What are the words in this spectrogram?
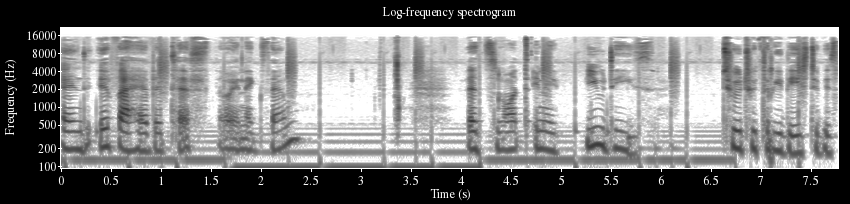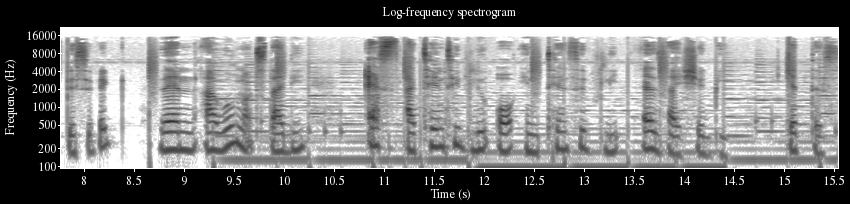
And if I have a test or an exam that's not in a few days, two to three days to be specific, then I will not study as attentively or intensively as I should be. Get this.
